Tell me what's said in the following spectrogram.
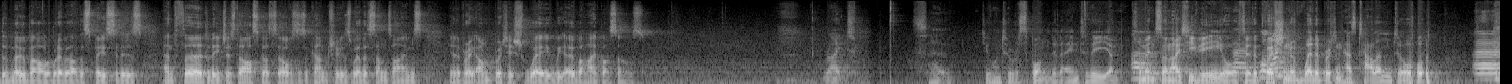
the mobile or whatever other space it is. And thirdly, just ask ourselves as a country as whether sometimes, in a very un-British way, we overhype ourselves. Right. So, do you want to respond, Elaine, to the um, comments um, on ITV or uh, to the well, question I'm... of whether Britain has talent or... Uh,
